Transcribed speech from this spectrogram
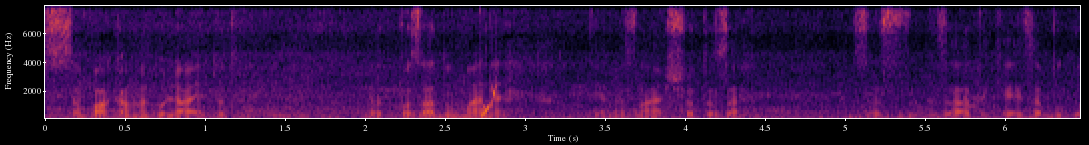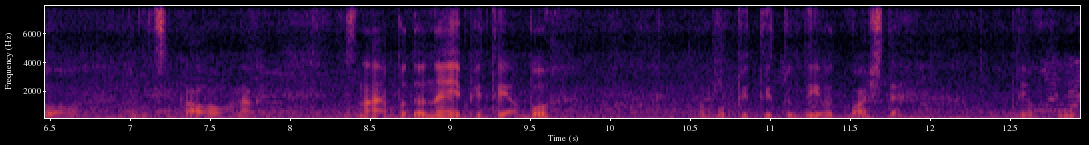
З собаками гуляють тут. І от позаду мене, от я не знаю, що то за, за, за таке забудова. Мені цікаво вона. Не знаю, або до неї піти, або, або піти туди, от бачите, туди вглуб,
